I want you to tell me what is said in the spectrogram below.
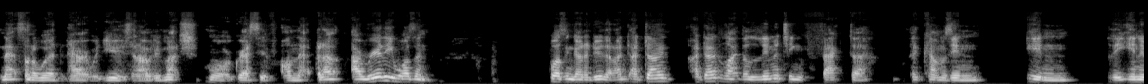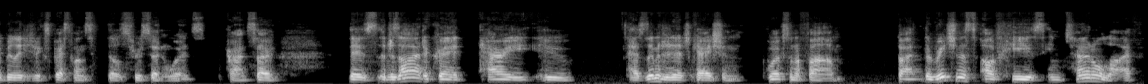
that's not a word that Harry would use, and I would be much more aggressive on that. But I, I really wasn't wasn't going to do that. I, I, don't I don't like the limiting factor that comes in in the inability to express oneself through certain words. Right. So there's the desire to create Harry who has limited education, works on a farm, but the richness of his internal life,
